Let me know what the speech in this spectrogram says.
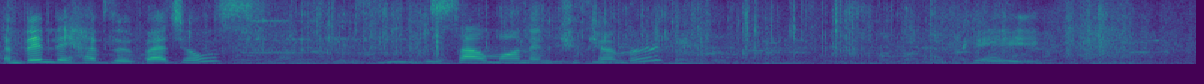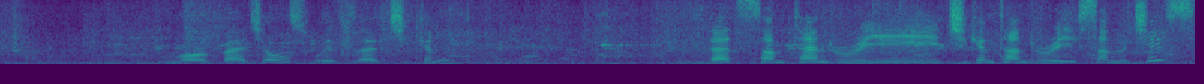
And then they have the bajos, salmon and cucumber. Okay. More bajos with the chicken. That's some tandoori, chicken tandoori sandwiches.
